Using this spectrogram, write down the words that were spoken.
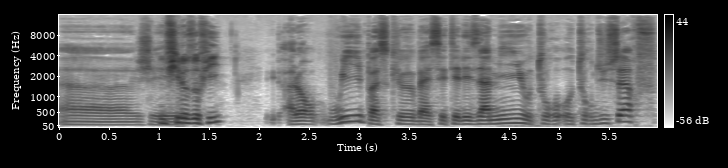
Euh, une philosophie? Alors oui, parce que bah, c'était les amis autour, autour du surf.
